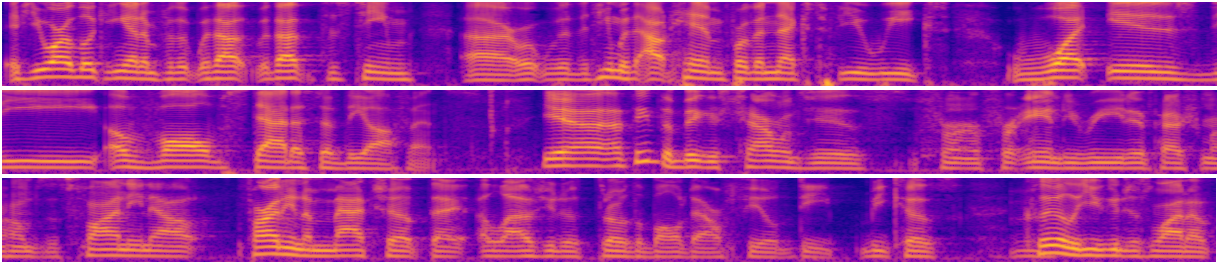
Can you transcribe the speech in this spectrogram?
If you are looking at him for the, without without this team, uh, or with the team without him for the next few weeks, what is the evolved status of the offense? Yeah, I think the biggest challenge is for for Andy Reid and Patrick Mahomes is finding out finding a matchup that allows you to throw the ball downfield deep because mm. clearly you can just line up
